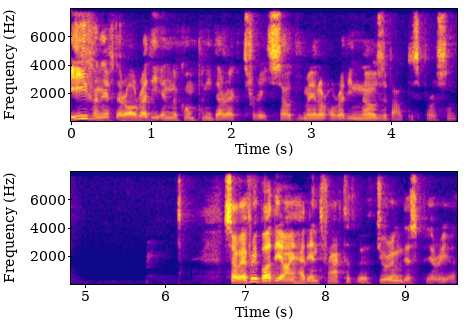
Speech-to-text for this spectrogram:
Even if they're already in the company directory, so the mailer already knows about this person. So everybody I had interacted with during this period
